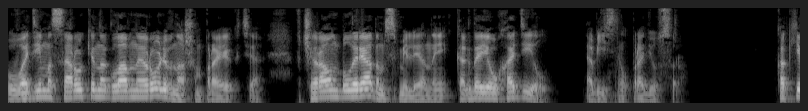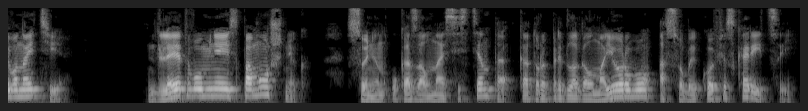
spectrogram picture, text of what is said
У Вадима Сорокина главная роль в нашем проекте. Вчера он был рядом с Миленой, когда я уходил, объяснил продюсер. Как его найти? Для этого у меня есть помощник. Сонин указал на ассистента, который предлагал Майорову особый кофе с корицей.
